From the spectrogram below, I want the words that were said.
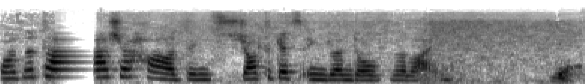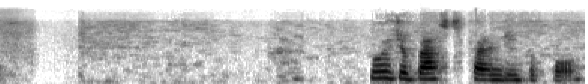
Was Natasha Harding's shot against England over the line? Yeah. Who is your best friend in football?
